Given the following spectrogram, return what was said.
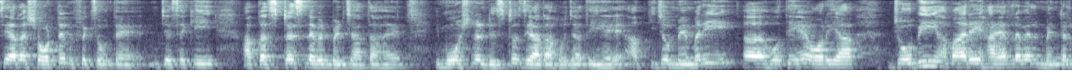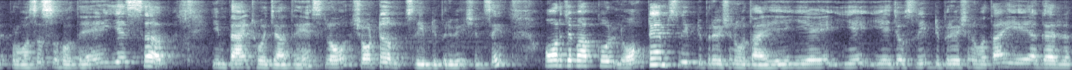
ज़्यादा शॉर्ट टर्म इफ़ेक्ट्स होते हैं। जैसे कि आपका स्ट्रेस लेवल बढ़ जाता है इमोशनल डिस्ट्रेस ज़्यादा हो जाती है, आपकी जो मेमोरी होती है और या जो भी हमारे हायर लेवल मेंटल प्रोसेस होते हैं, ये सब इम्पैक्ट हो जाते हैं slow short term sleep deprivation से। और जब आपको लॉन्ग टर्म स्लीप डिप्रीवेशन होता है, ये ये ये जो स्लीप डिप्रीवेशन होता है, ये अगर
